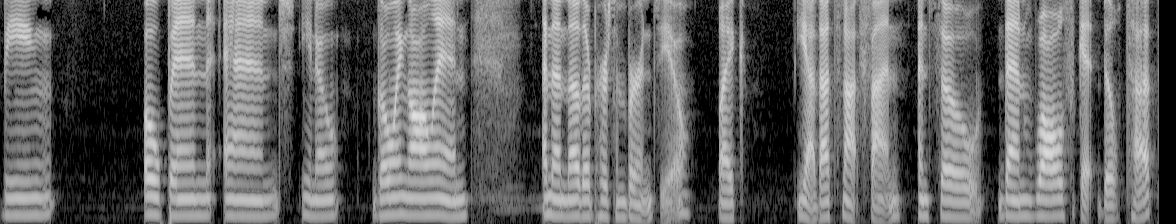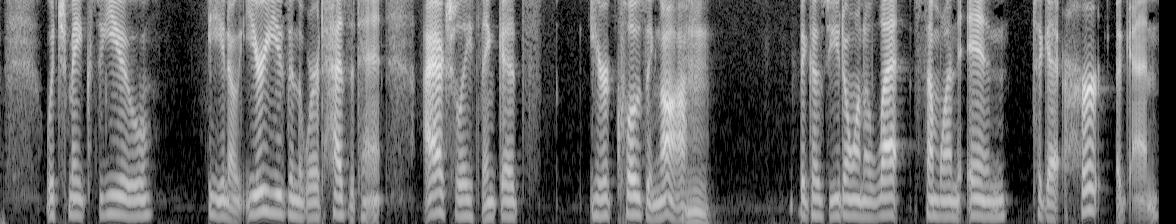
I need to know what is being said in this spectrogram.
being open and, you know, going all in, and then the other person burns you. Like, yeah, that's not fun. And so then walls get built up, which makes you, you know, you're using the word hesitant. I actually think it's you're closing off because you don't want to let someone in to get hurt again.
